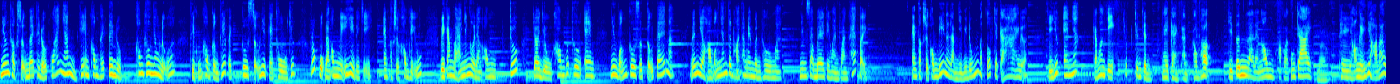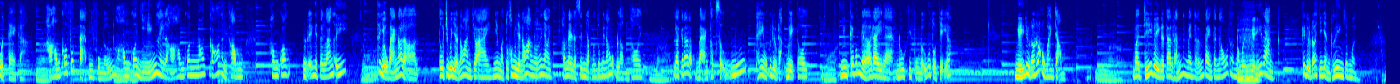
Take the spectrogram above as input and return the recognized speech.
nhưng thật sự B thay đổi quá nhanh khi em không thể tin được không thương nhau nữa thì cũng không cần thiết phải cư xử như kẻ thù chứ. Rốt cuộc đàn ông nghĩ gì về chị? Em thật sự không hiểu. Vì căn bản những người đàn ông trước cho dù không có thương em nhưng vẫn cư xử tử tế mà. Đến giờ họ vẫn nhắn tin hỏi thăm em bình thường mà. Nhưng sao B thì hoàn toàn khác vậy? Em thật sự không biết nên làm gì mới đúng và tốt cho cả hai nữa. Chị giúp em nhé. Cảm ơn chị. Chúc chương trình ngày càng thành công hơn. Chị tin là đàn ông hoặc là con trai. Vâng thì họ nghĩ gì họ nói quịch tẹt à vâng. Họ không có phức tạp như phụ nữ họ Ừ. không có diễn hay là họ không có nói có thành không không có để người ta đoán ý. Thí dụ bạn nói là ờ, tôi chưa bao giờ nấu ăn cho ai nhưng mà tôi không bao giờ nấu ăn nữa nha. Hôm nay là sinh nhật nên tôi mới nấu một lần thôi. Vâng, là cái đó là bạn thật sự muốn hiện một cái điều đặc biệt thôi. Nhưng cái vấn đề ở đây là đôi khi phụ nữ của tụi chị á nghĩ điều đó rất là quan trọng. Vâng, và chỉ vì người ta rảnh nên rảnh tay người ta nấu thôi mà mình nghĩ rằng cái điều đó chỉ dành riêng cho mình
